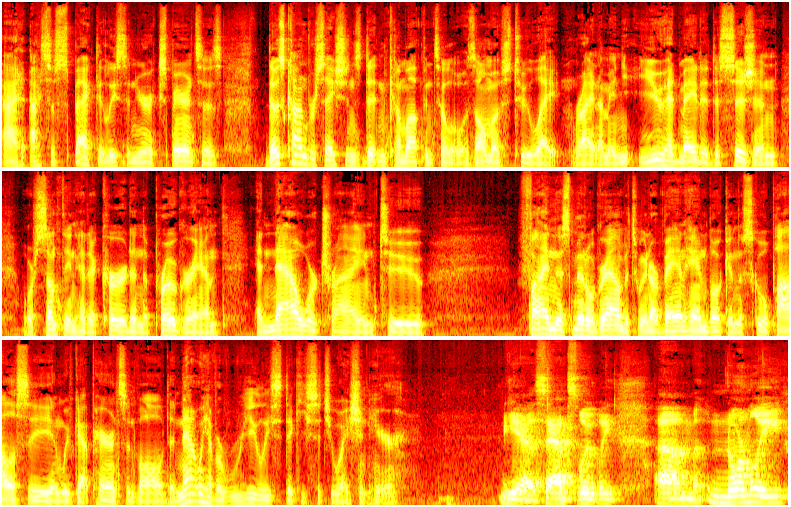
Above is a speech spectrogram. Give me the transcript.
I, I, suspect, at least in your experiences, those conversations didn't come up until it was almost too late, right? I mean, you had made a decision or something had occurred in the program, and now we're trying to find this middle ground between our band handbook and the school policy, and we've got parents involved, and now we have a really sticky situation here. Yes, absolutely. Um, normally,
